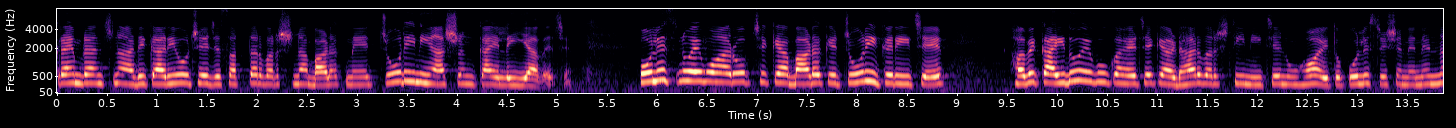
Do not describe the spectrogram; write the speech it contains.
ક્રાઇમ બ્રાન્ચના અધિકારીઓ છે જે સત્તર વર્ષના બાળકને ચોરીની આશંકાએ લઈ આવે છે. પોલીસનો એવો આરોપ છે કે આ બાળકે ચોરી કરી છે. હવે કાયદો એવું કહે છે કે અઢાર વર્ષથી નીચેનું હોય તો પોલીસ સ્ટેશન એને ન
